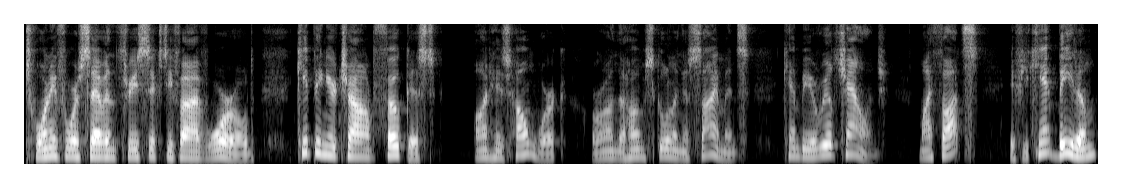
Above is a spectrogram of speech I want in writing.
24 7, 365 world, keeping your child focused on his homework or on the homeschooling assignments can be a real challenge. My thoughts? If you can't beat them,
